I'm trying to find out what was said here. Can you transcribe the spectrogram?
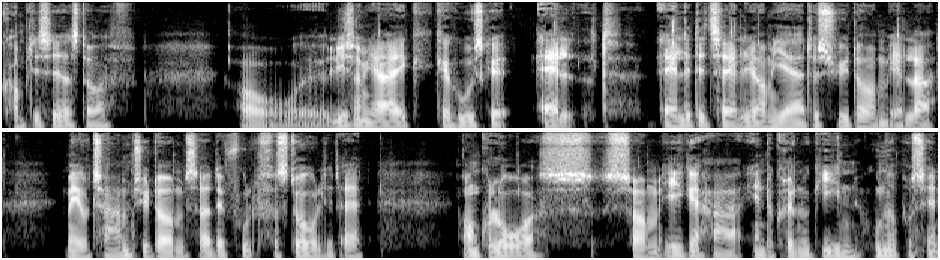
kompliceret stof. Og øh, ligesom jeg ikke kan huske alt, alle detaljer om hjertesygdom eller mavetarmsygdom, så er det fuldt forståeligt, at onkologer, som ikke har endokrinologien 100%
